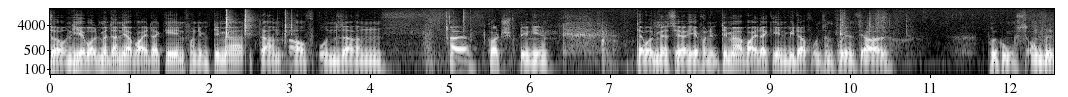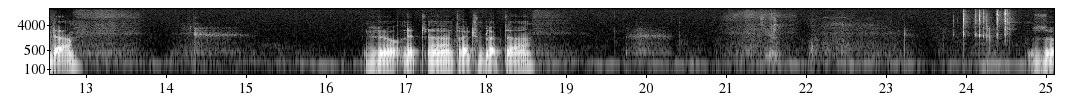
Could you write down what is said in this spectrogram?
So, und hier wollten wir dann ja weitergehen von dem Dimmer dann auf unseren, äh, Quatsch, den hier. Der wollten wir jetzt ja hier von dem Dimmer weitergehen, wieder auf unseren Potentialbrückungsonkel da. So, nicht, äh, Dretschen bleibt da. So.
